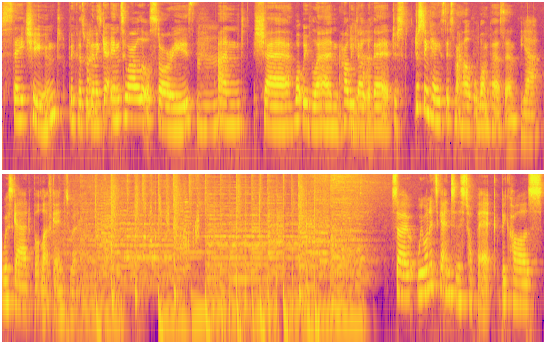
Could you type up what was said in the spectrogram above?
stay tuned because we're going to get into our little stories mm-hmm. and share what we've learned, how we dealt with it, just just in case this might help one person. Yeah, we're scared, but let's get into it. So, we wanted to get into this topic because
